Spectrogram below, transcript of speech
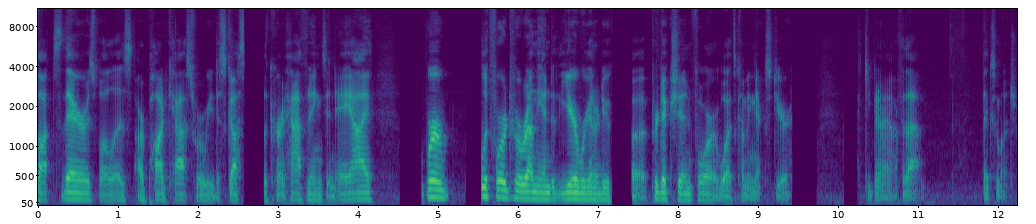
thoughts there as well as our podcast where we discuss the current happenings in AI. We're look forward to around the end of the year. We're going to do a prediction for what's coming next year. Keep an eye out for that. Thanks so much.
